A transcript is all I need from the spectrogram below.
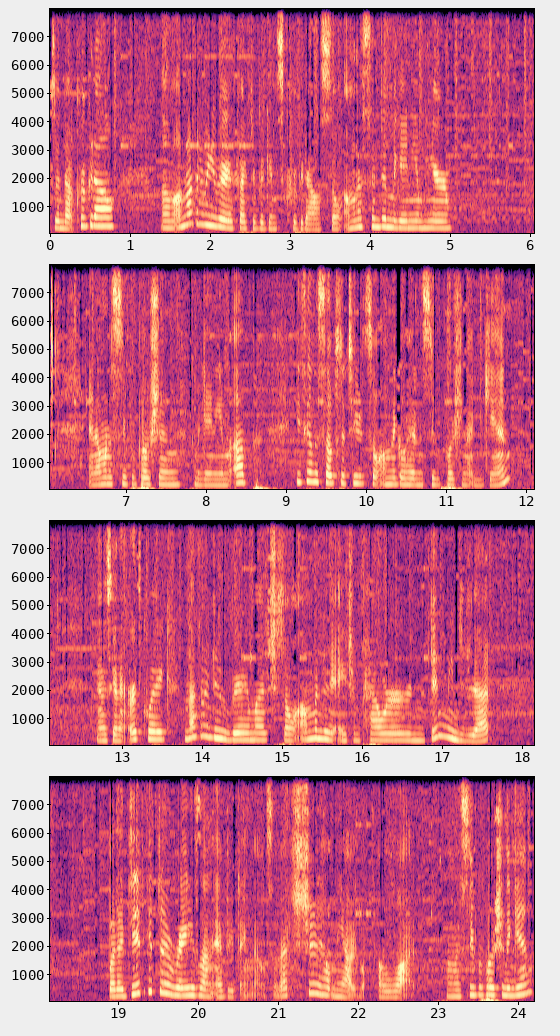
send out Krookodile. Um, I'm not going to be very effective against Krookodile, so I'm going to send in Meganium here. And I'm going to Super Potion Meganium up. He's going to substitute, so I'm going to go ahead and Super Potion again. Now he's going to Earthquake. I'm not going to do very much, so I'm going to do Ancient Power. Didn't mean to do that. But I did get the raise on everything, though, so that should help me out a lot. I'm going to Super Potion again.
